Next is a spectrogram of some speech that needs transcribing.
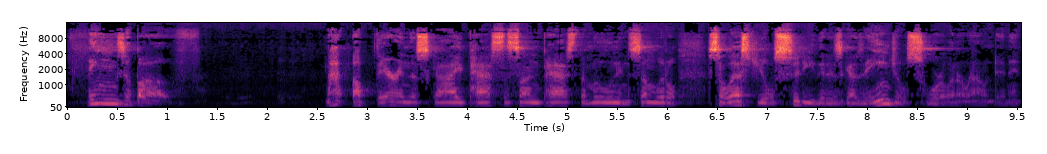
Things above. Not up there in the sky, past the sun, past the moon, in some little celestial city that has got angels swirling around in it.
